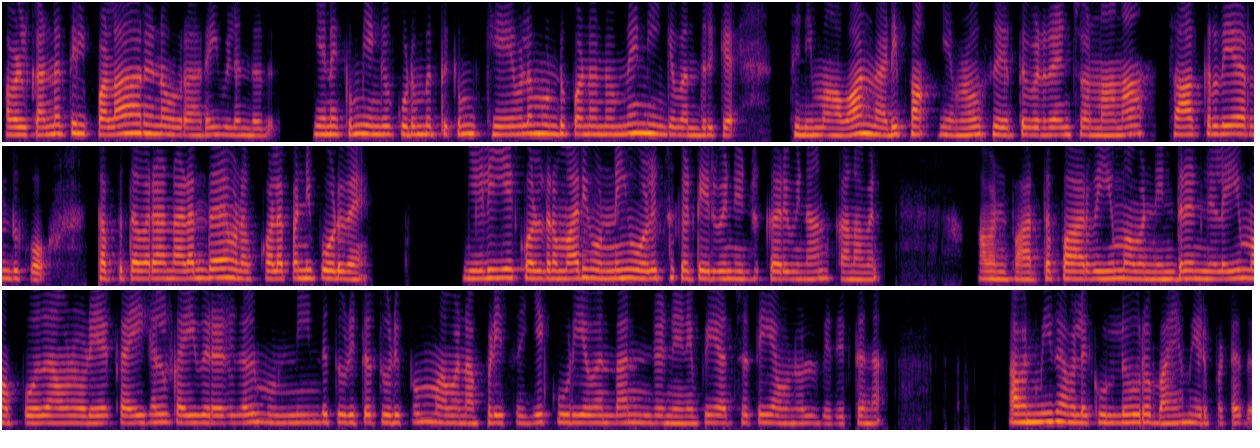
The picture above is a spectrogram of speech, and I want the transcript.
அவள் கன்னத்தில் பலாரென ஒரு அறை விழுந்தது. எனக்கும் எங்கள் குடும்பத்துக்கும் கேவலம் உண்டு பண்ணணும்னே நீங்கள் வந்திருக்க. சினிமாவா? நடிப்பான் எவனோ சேர்த்து விடுறேன்னு சொன்னானா? சாக்கிரதையாக இருந்துக்கோ. தப்பு தவறா நடந்த உனக்கு கொலை பண்ணி போடுவேன். எலியை கொல்ற மாதிரி உன்னையும் ஒழிச்சு கட்டிடுவேன் என்று கருவினான் கணவன். அவன் பார்த்த பார்வையும் அவன் நின்ற நிலையும் அப்போது அவனுடைய கைகள் கைவிரல்கள் முன்னீண்டு துடித்த துடிப்பும் அவன் அப்படி செய்யக்கூடியவன்தான் என்ற நினைப்பை அச்சத்தை அவனுள் விதைத்தன. அவன் மீது அவளுக்கு உள்ளூர பயம் ஏற்பட்டது.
